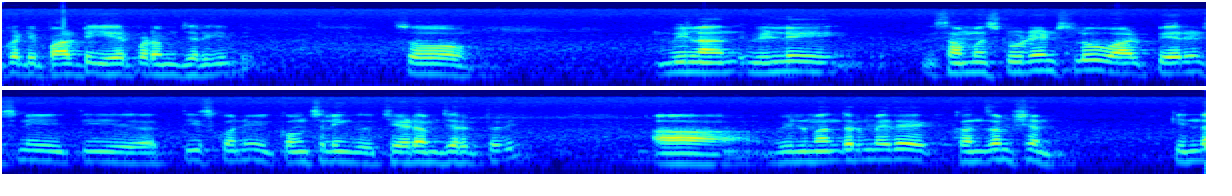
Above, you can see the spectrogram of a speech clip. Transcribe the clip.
ఒకటి పార్టీ ఏర్పడడం జరిగింది. సో వీళ్ళ వీళ్ళని సమ్ స్టూడెంట్స్లో వాళ్ళ పేరెంట్స్ని తీ తీసుకొని కౌన్సిలింగ్ చేయడం జరుగుతుంది. వీళ్ళందరి మీదే కన్జంప్షన్ కింద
